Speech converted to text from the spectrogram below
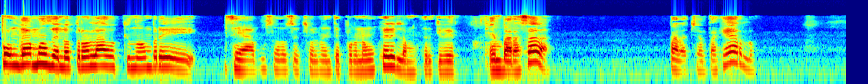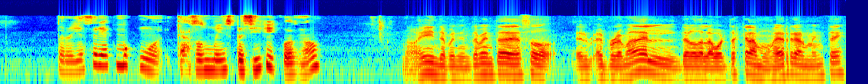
Pongamos del otro lado que un hombre sea abusado sexualmente por una mujer y la mujer quede embarazada para chantajearlo. Pero ya sería como, como casos muy específicos, ¿no? No, y independientemente de eso, el, el problema del, de lo del aborto es que la mujer realmente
